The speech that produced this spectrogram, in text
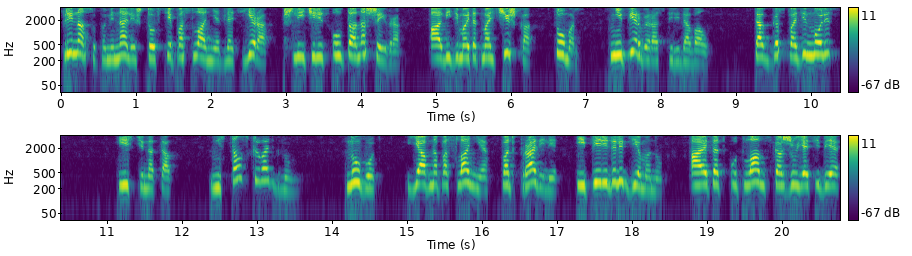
при нас упоминали, что все послания для Тьера шли через Ултана Шейвра, а, видимо, этот мальчишка, Томарс, не первый раз передавал. Так, господин Молис?» «Истинно так!» Не стал скрывать гном. «Ну вот, явно послание подправили и передали демону, а этот Утлан, скажу я тебе,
